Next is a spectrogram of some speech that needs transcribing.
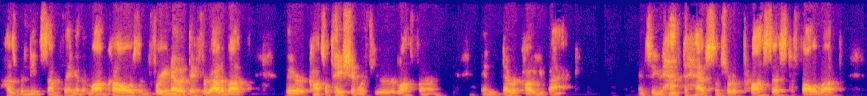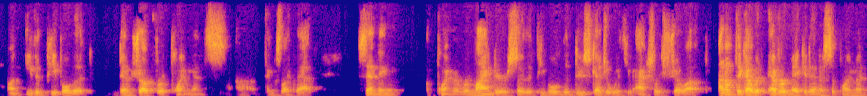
husband needs something and their mom calls. And before you know it they forgot about their consultation with your law firm and never call you back and so you have to have some sort of process to follow up on even people that don't show up for appointments, uh, things like that. Sending appointment reminders so that people that do schedule with you actually show up. I don't think I would ever make a dentist appointment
